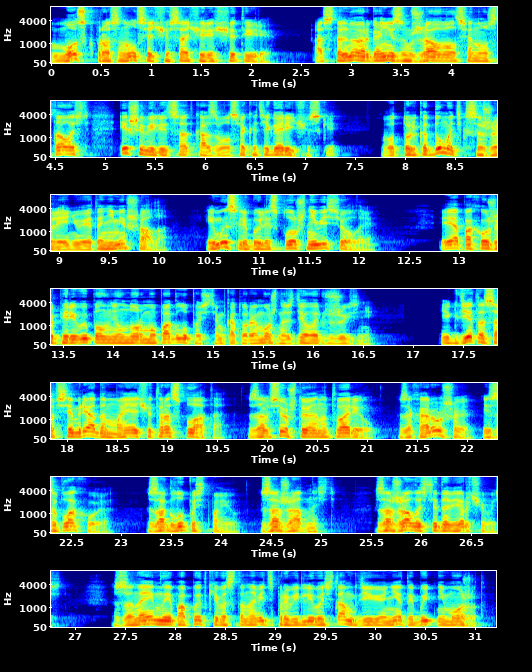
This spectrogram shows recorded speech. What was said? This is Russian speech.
Мозг проснулся часа через четыре. Остальной организм жаловался на усталость и шевелиться отказывался категорически. Вот только думать, к сожалению, это не мешало. И мысли были сплошь невеселые. Я, похоже, перевыполнил норму по глупостям, которые можно сделать в жизни. И где-то совсем рядом маячит расплата за все, что я натворил, за хорошее и за плохое, за глупость мою, за жадность, за жалость и доверчивость за наивные попытки восстановить справедливость там, где ее нет и быть не может,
